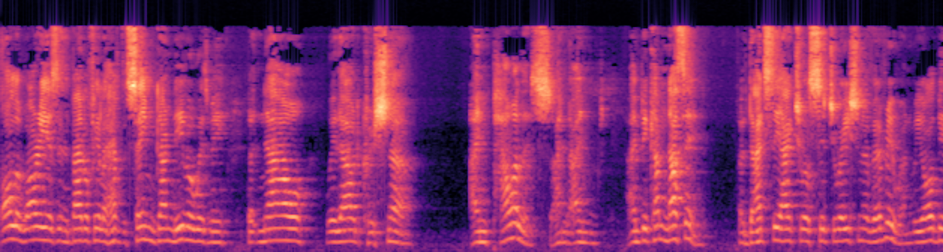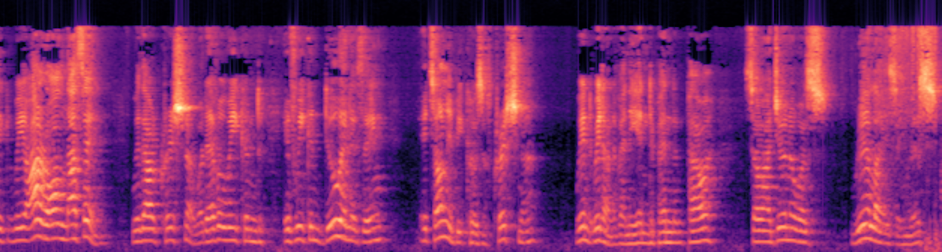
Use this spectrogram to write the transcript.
all the warriors in the battlefield, I have the same Gandiva with me, but now without Krishna, I'm powerless. I'm, I'm, I'm become nothing. But that's the actual situation of everyone. We all be, we are all nothing without Krishna. Whatever we can, if we can do anything, it's only because of Krishna. We, we don't have any independent power. So Arjuna was realizing this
